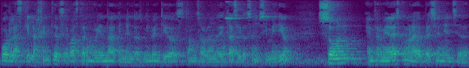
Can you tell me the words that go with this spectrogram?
por las que la gente se va a estar muriendo en el 2022, estamos hablando de casi dos años y medio, son enfermedades como la depresión y ansiedad.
